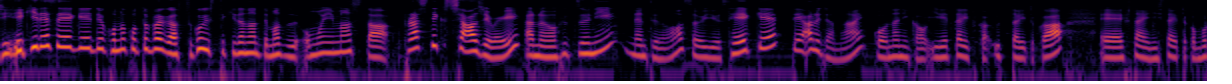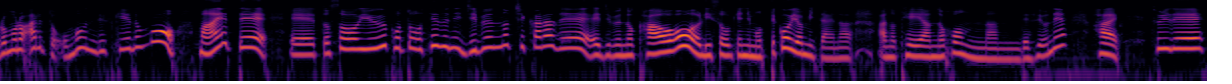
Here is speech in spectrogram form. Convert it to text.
自力で整形というこの言葉がすごい素敵だなってまず思いました。プラスティックサージェリー？あの普通になんていうの？そういう整形ってあるじゃない？こう何かを入れたりとか打ったりとか、えー、二重にしたりとかもろもろあると思うんですけれども、まあ、あえて、えーと、そういうことをせずに自分の力で、えー、自分の顔を理想形に持ってこいよみたいなあの提案の本なんですよね。はい。それで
